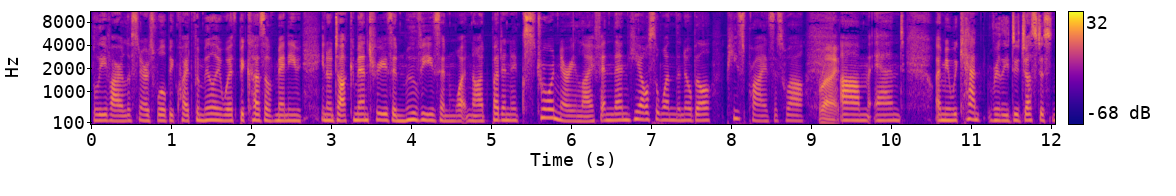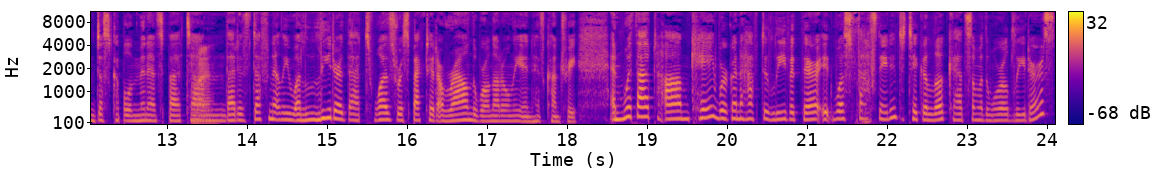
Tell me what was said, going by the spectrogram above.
believe our listeners will be quite familiar with because of many, you know, documentaries and movies and whatnot, but an extraordinary life. And then he also won the Nobel Peace Prize as well. Right. Um, and I mean, we can't really do justice in just a couple of minutes, but um, Right. that is definitely a leader that was respected around the world, not only in his country. And with that, um, Kay, we're going to have to leave it there. It was fascinating to take a look at some of the world leaders.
